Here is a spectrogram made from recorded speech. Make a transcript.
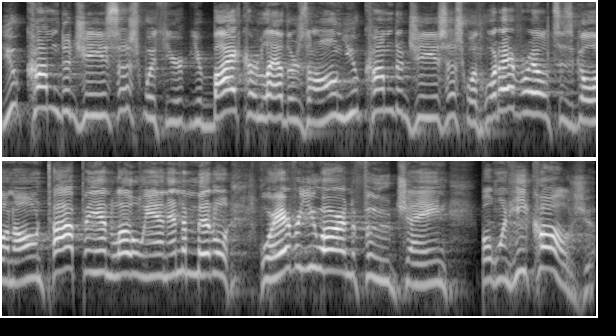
you come to Jesus with your, your biker leathers on. You come to Jesus with whatever else is going on, top end, low end, in the middle, wherever you are in the food chain. But when He calls you,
